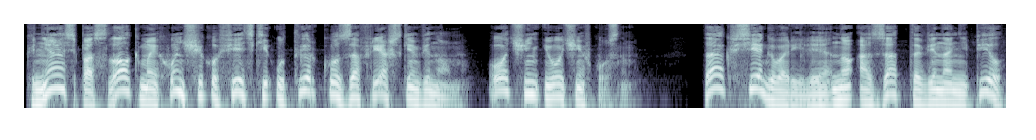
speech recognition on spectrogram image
Князь послал к майхонщику Федьке утырку за фряжским вином, очень и очень вкусным. Так все говорили, но Азад-то вина не пил,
